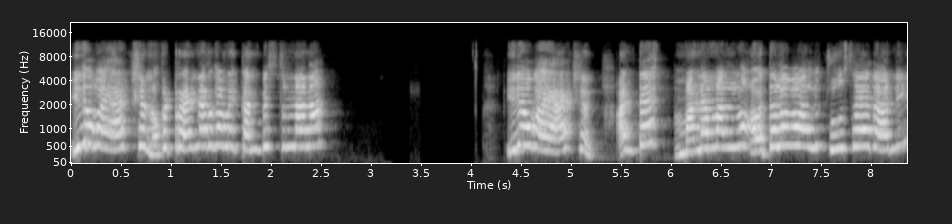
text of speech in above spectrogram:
ఇది ఒక యాక్షన్ ఒక ట్రైనర్గా మీకు కనిపిస్తున్నానా? ఇది ఒక యాక్షన్ అంటే మనమల్ని అవతల వాళ్ళు చూసేదాన్ని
